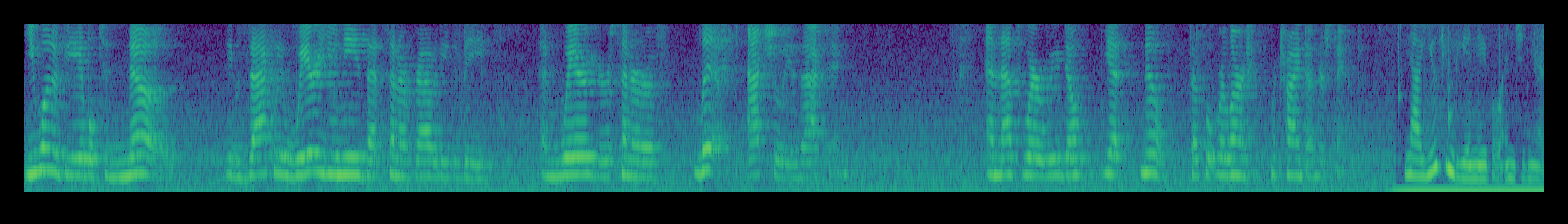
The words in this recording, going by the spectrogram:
you want to be able to know exactly where you need that center of gravity to be and where your center of lift actually is acting. And that's where we don't yet know. That's what we're learning. We're trying to understand. Now you can be a naval engineer.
